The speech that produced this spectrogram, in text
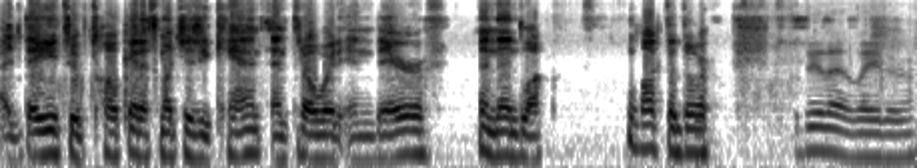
I dare you to poke it as much as you can and throw it in there, and then lock, lock the door. We'll do that later.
